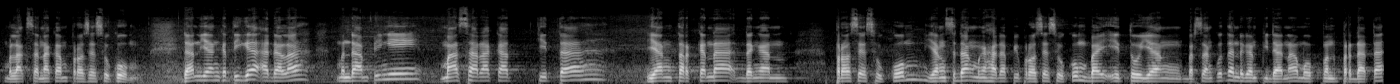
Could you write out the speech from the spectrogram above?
melaksanakan proses hukum. Dan yang ketiga adalah mendampingi masyarakat kita yang terkena dengan proses hukum yang sedang menghadapi proses hukum baik itu yang bersangkutan dengan pidana maupun perdata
